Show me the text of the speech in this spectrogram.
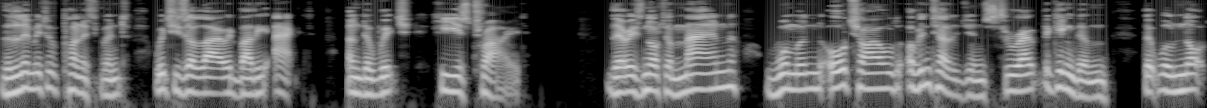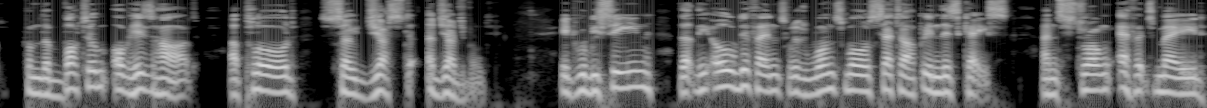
the limit of punishment which is allowed by the act under which he is tried. There is not a man woman, or child of intelligence throughout the kingdom that will not, from the bottom of his heart, applaud so just a judgment. It will be seen that the old defence was once more set up in this case, and strong efforts made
